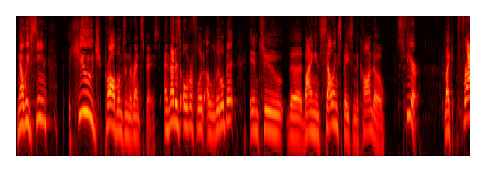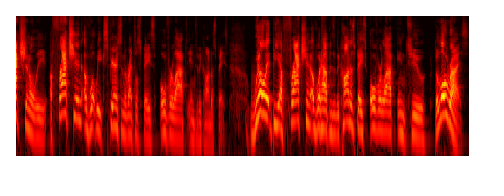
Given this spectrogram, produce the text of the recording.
Now, we've seen huge problems in the rent space, and that has overflowed a little bit into the buying and selling space in the condo sphere. Like fractionally, a fraction of what we experienced in the rental space overlapped into the condo space. Will it be a fraction of what happens in the condo space overlap into the low rise?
